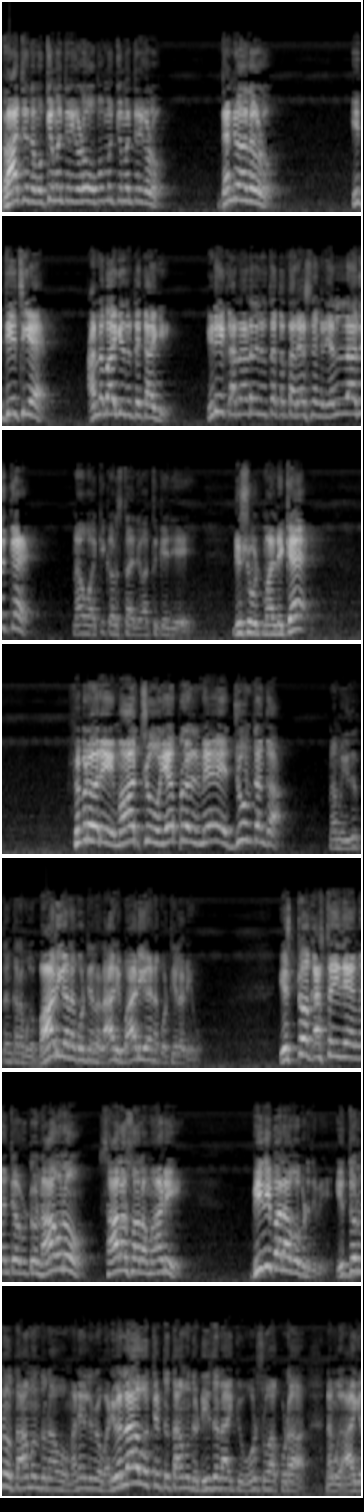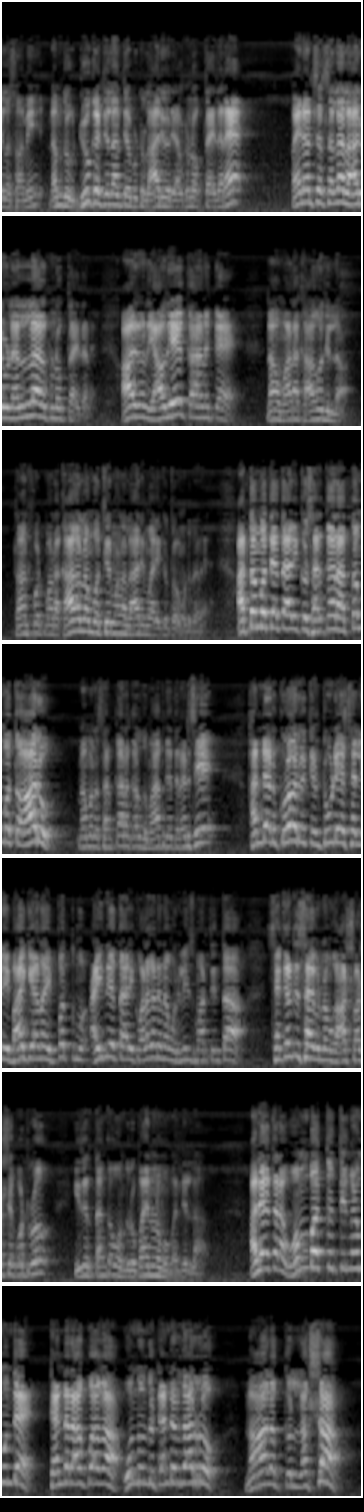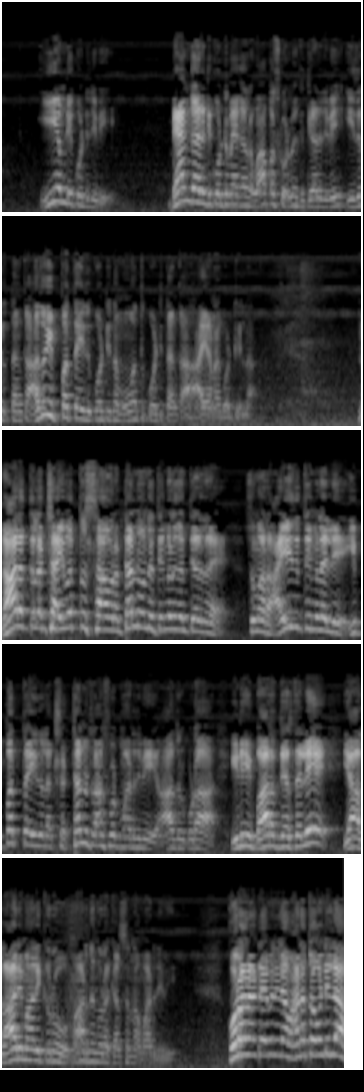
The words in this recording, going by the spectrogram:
ರಾಜ್ಯದ ಮುಖ್ಯಮಂತ್ರಿಗಳು, ಉಪಮುಖ್ಯಮಂತ್ರಿಗಳು, ಧನ್ಯವಾದಗಳು. ಇತ್ತೀಚೆಗೆ ಅನ್ನಭಾಗ್ಯದಕ್ಕಾಗಿ ಇಡೀ ಕರ್ನಾಟಕದಲ್ಲಿರ್ತಕ್ಕಂಥ ರೇಷನ್ ಅಂಗಡಿ ಎಲ್ಲದಕ್ಕೆ ನಾವು ಅಕ್ಕಿ ಕಳಿಸ್ತಾ ಇದ್ದೀವಿ ಹತ್ತು ಕೆಜಿ ಡಿಸ್ಟ್ರಿಬ್ಯೂಟ್ ಮಾಡಲಿಕ್ಕೆ. February, March, April, May, June ತನಕ ನಮಗೆ ಇದ್ರ ತನಕ ನಮಗೆ ಬಾಡಿಗೆ ಕೊಟ್ಟಿಲ್ಲ ಲಾರಿ ಬಾಡಿಗೆ ಕೊಟ್ಟಿಲ್ಲ ನೀವು. ಎಷ್ಟೋ ಕಷ್ಟ ಇದೆ ಹಂಗಂತ ಹೇಳ್ಬಿಟ್ಟು ನಾವು ಸಾಲ ಸಾಲ ಮಾಡಿ ಬೀದಿ ಪಾರಾಗೋಗ್ಬಿಡ್ತೀವಿ ಇದ್ರೂ ತಾಮಂದು ನಾವು ಮನೆಯಲ್ಲಿರೋ ಒಡವೆಲ್ಲ ಒತ್ತಿಟ್ಟು ತಾಮಂದು ಡೀಸೆಲ್ ಹಾಕಿ ಓಡಿಸುವಾಗ ಕೂಡ ನಮ್ಗೆ ಆಗಿಲ್ಲ ಸ್ವಾಮಿ. ನಮ್ದು ಡ್ಯೂ ಕಟ್ಟಿಲ್ಲ ಅಂತ ಹೇಳ್ಬಿಟ್ಟು ಲಾರಿಯವರು ಎಳ್ಕೊಂಡು ಹೋಗ್ತಾ ಇದ್ದಾರೆ ಫೈನಾನ್ಸರ್ಸ್ ಎಲ್ಲ ಲಾರಿಗಳೆಲ್ಲ ಎಳ್ಕೊಂಡು ಹೋಗ್ತಾ ಇದ್ದಾರೆ ಆದ್ರೆ ಯಾವುದೇ ಕಾರಣಕ್ಕೆ ನಾವು ಮಾಡೋಕ್ಕಾಗೋದಿಲ್ಲ ಟ್ರಾನ್ಸ್ಪೋರ್ಟ್ ಮಾಡೋಕ್ಕಾಗಲ್ಲ ಎಂಬ ತೀರ್ಮಾನ ಲಾರಿ ಮಾಲೀಕರು ತಗೊಂಡಿದ್ದಾರೆ ಹತ್ತೊಂಬತ್ತನೇ ತಾರೀಕು ಸರ್ಕಾರ ಹತ್ತೊಂಬತ್ತು ಆರು ನಮ್ಮನ್ನು ಸರ್ಕಾರ ಕರೆದು ಮಾತುಕತೆ ನಡೆಸಿ hundred crore within two days ಅಲ್ಲಿ ಬಾಕಿ ಹಣ ಇಪ್ಪತ್ತ್ ಐದನೇ ತಾರೀಕು ಒಳಗಡೆ ನಾವು ರಿಲೀಸ್ ಮಾಡ್ತಿಂತ ಸೆಕ್ರೆಟರಿ ಸಾಹೇಬರು ನಮಗೆ ಆಶ್ವಾಸನೆ ಕೊಟ್ಟರು ಇದ್ರ ತನಕ ಒಂದು ರೂಪಾಯಿನೂ ನಮಗೆ ಬಂದಿಲ್ಲ. ಅದೇ ತರ ಒಂಬತ್ತು ತಿಂಗಳ ಮುಂದೆ ಟೆಂಡರ್ ಹಾಕುವಾಗ ಒಂದೊಂದು ಟೆಂಡರ್ದಾರರು ನಾಲ್ಕು ಲಕ್ಷ ಇ ಎಂ ಡಿ ಕೊಟ್ಟಿದ್ದೀವಿ. ಬ್ಯಾಂಕ್ ಗ್ಯಾರಂಟಿ ಕೊಟ್ಟ ಬೇಕಾದ್ರೆ ವಾಪಸ್ ಕೊಡ್ಬೇಕು ಅಂತ ಹೇಳಿದ್ವಿ ಇದ್ರ ತನಕ ಅದು ಇಪ್ಪತ್ತೈದು ಕೋಟಿಯಿಂದ ಮೂವತ್ತು ಕೋಟಿ ತನಕ ಆಯಾಣ ಕೊಟ್ಟಿಲ್ಲ. ನಾಲ್ಕು ಲಕ್ಷ ಐವತ್ತು ಸಾವಿರ ಟನ್ ಒಂದು ತಿಂಗಳಿಗಂತ ಹೇಳಿದ್ರೆ ಸುಮಾರು ಐದು ತಿಂಗಳಲ್ಲಿ ಇಪ್ಪತ್ತೈದು ಲಕ್ಷ ಟನ್ ಟ್ರಾನ್ಸ್ಪೋರ್ಟ್ ಮಾಡಿದ್ವಿ. ಆದರೂ ಕೂಡ ಇಡೀ ಭಾರತ ದೇಶದಲ್ಲಿ ಯಾವ ಲಾರಿ ಮಾಲೀಕರು ಮಾಡ್ದಂಗಿರೋ ಕೆಲಸ ನಾವು ಮಾಡಿದೀವಿ. ಕೊರೋನಾ ಟೈಮಲ್ಲಿ ನಾವು ಹಣ ತಗೊಂಡಿಲ್ಲ.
